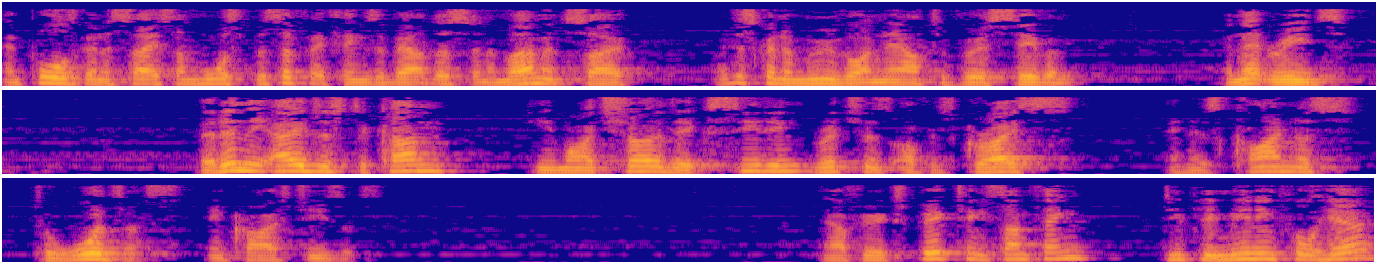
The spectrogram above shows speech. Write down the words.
and Paul's going to say some more specific things about this in a moment, so I'm just going to move on now to verse 7. And that reads, That in the ages to come he might show the exceeding riches of his grace and his kindness towards us in Christ Jesus. Now if you're expecting something deeply meaningful here,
